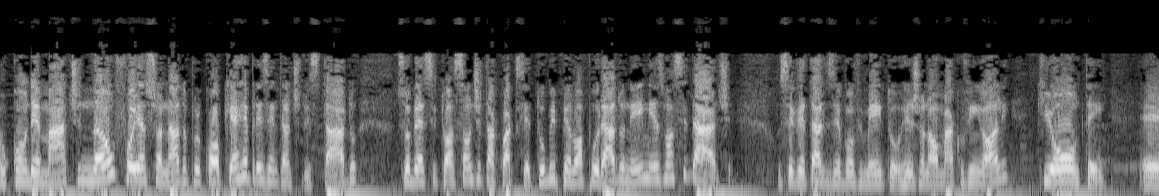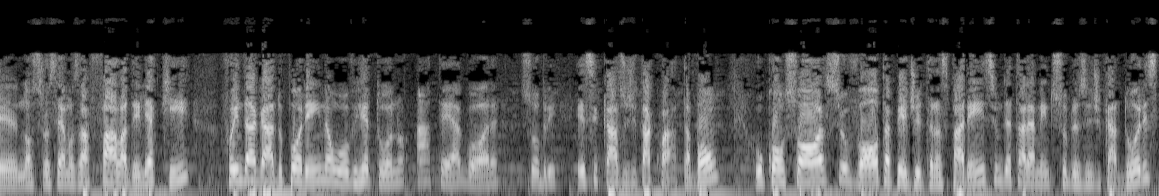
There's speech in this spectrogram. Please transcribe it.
o Condemate não foi acionado por qualquer representante do Estado sobre a situação de Itacoaxetuba e pelo apurado nem mesmo a cidade. O secretário de Desenvolvimento Regional Marco Vignoli, que ontem eh, nós trouxemos a fala dele aqui, foi indagado, porém não houve retorno até agora sobre esse caso de Itaquá, tá bom? O consórcio volta a pedir transparência e um detalhamento sobre os indicadores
